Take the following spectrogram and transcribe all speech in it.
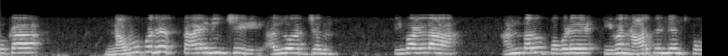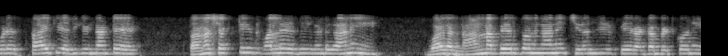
ఒక నవ్వుకునే స్థాయి నుంచి అల్లు అర్జున్ ఇవాళ అందరూ పొగడే ఈవెన్ నార్త్ ఇండియన్స్ పొగడే స్థాయికి ఎదిగిండంటే తన శక్తి వల్లే ఎదిగిండు కానీ వాళ్ళ నాన్న పేరుతో కానీ చిరంజీవి పేరు అడ్డం పెట్టుకొని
